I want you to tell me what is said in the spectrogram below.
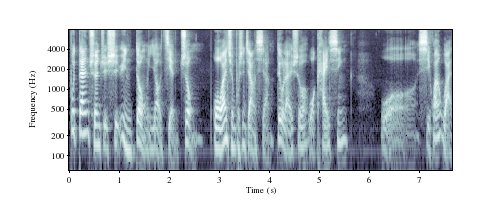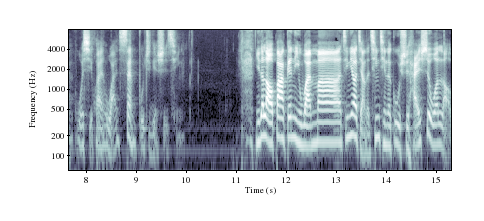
不单纯只是运动要减重，我完全不是这样想。对我来说，我开心。我喜欢玩，我喜欢玩散步这件事情。你的老爸跟你玩吗？今天要讲的亲情的故事还是我老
